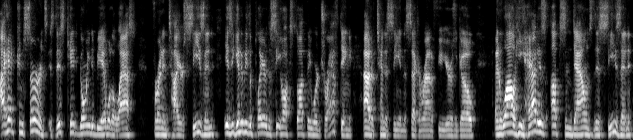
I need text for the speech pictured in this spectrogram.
I had concerns. Is this kid going to be able to last for an entire season. Is he going to be the player the Seahawks thought they were drafting out of Tennessee in the second round a few years ago? And while he had his ups and downs this season,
